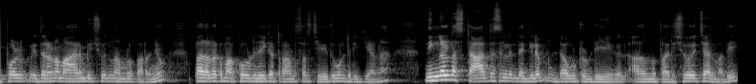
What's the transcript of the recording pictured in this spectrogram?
ഇപ്പോൾ വിതരണം ആരംഭിച്ചു എന്ന് നമ്മൾ പറഞ്ഞു. പലർക്കും അക്കൗണ്ടിലേക്ക് ട്രാൻസ്ഫർ ചെയ്തുകൊണ്ടിരിക്കുകയാണ്. നിങ്ങളുടെ സ്റ്റാറ്റസിൽ എന്തെങ്കിലും ഡൗട്ട് ഉണ്ടെങ്കിൽ അതൊന്ന് പരിശോധിച്ചാൽ മതി.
